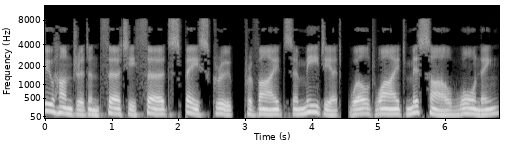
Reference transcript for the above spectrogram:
233rd Space Group provides immediate, worldwide missile warning,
